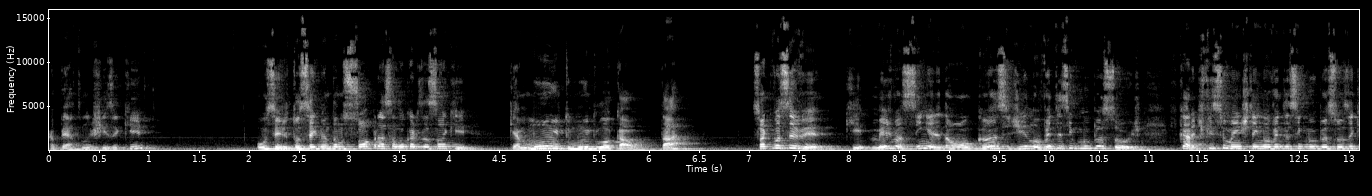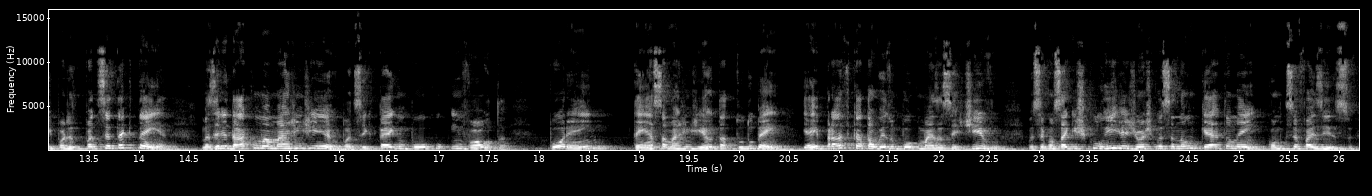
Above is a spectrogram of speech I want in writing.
ó. aperto no X aqui. Ou seja, estou segmentando só para essa localização aqui, que é muito, muito local, tá? Só que você vê que, mesmo assim, ele dá um alcance de 95 mil pessoas. Que, cara, dificilmente tem 95 mil pessoas aqui. Pode, pode ser até que tenha, mas ele dá com uma margem de erro. Pode ser que pegue um pouco em volta. Porém, tem essa margem de erro, tá tudo bem. E aí, para ficar talvez um pouco mais assertivo, você consegue excluir regiões que você não quer também. Como que você faz isso?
